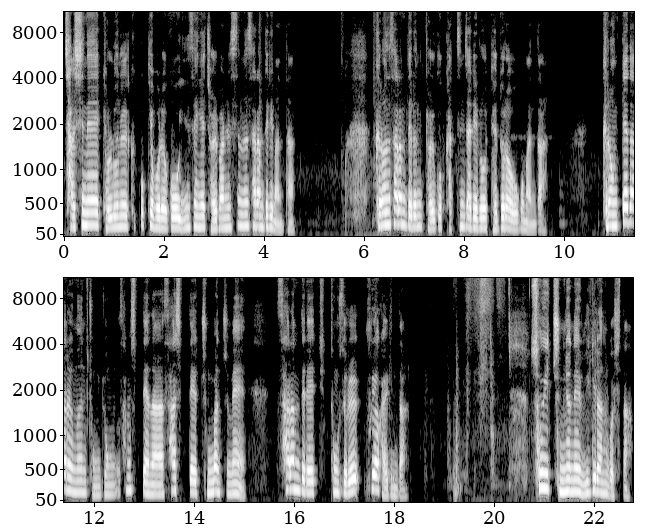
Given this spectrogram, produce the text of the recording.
자신의 결론을 극복해 보려고 인생의 절반을 쓰는 사람들이 많다. 그런 사람들은 결국 같은 자리로 되돌아오고 만다. 그런 깨달음은 종종 30대나 40대 중반쯤에 사람들의 뒤통수를 후려갈긴다. 소위 중년의 위기라는 것이다.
